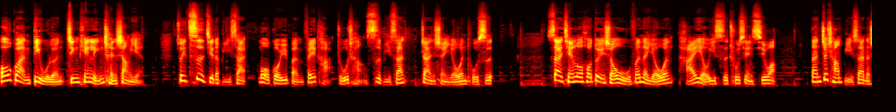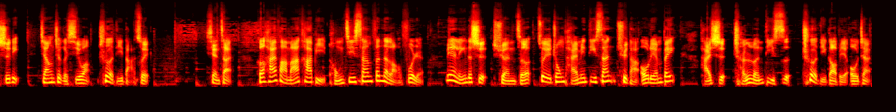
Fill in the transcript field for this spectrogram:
欧冠第五轮今天凌晨上演，最刺激的比赛莫过于本菲卡主场四比三战胜尤文图斯。赛前落后对手五分的尤文还有一丝出现希望，但这场比赛的失利将这个希望彻底打碎。现在和海法马卡比同积三分的老妇人面临的是选择最终排名第三去打欧联杯，还是沉沦第四彻底告别欧战。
